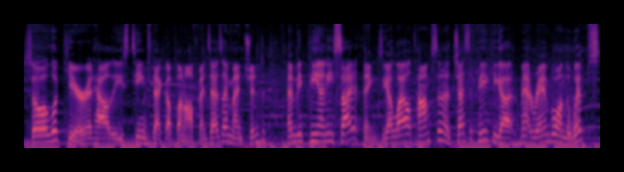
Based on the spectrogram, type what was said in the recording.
So a look here at how these teams stack up on offense. As I mentioned, MVP on each side of things. You got Lyle Thompson at Chesapeake. You got Matt Rambo on the Whips.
